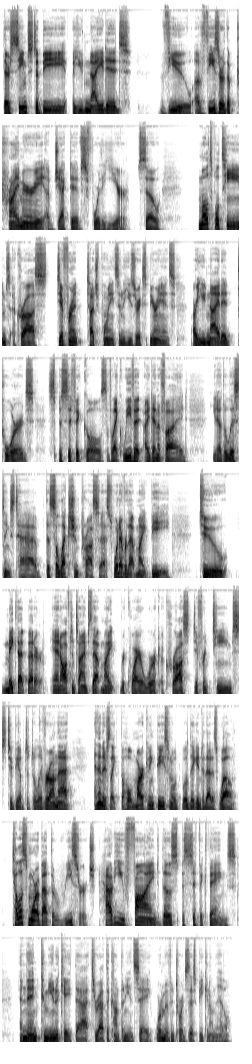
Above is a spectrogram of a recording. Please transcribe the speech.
there seems to be a united view of these are the primary objectives for the year. So, multiple teams across different touch points in the user experience are united towards specific goals of like we've identified you know the listings tab the selection process whatever that might be to make that better and oftentimes that might require work across different teams to be able to deliver on that and then there's like the whole marketing piece and we'll, we'll dig into that as well. Tell us more about the research. How do you find those specific things and then communicate that throughout the company and say we're moving towards this beacon on the hill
